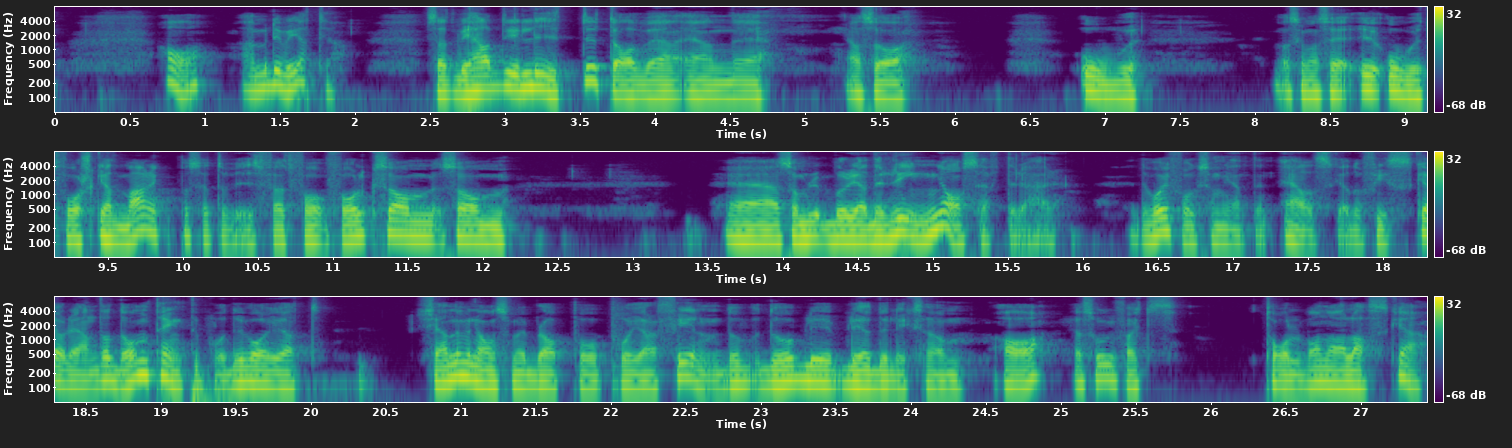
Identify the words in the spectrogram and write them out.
Ja, ja men det vet jag. Så att vi hade ju lite av en, en eh, alltså, o vad ska man säga, outforskad mark på sätt och vis. För att folk som, som, eh, som började ringa oss efter det här, det var ju folk som egentligen älskade att fiska och det enda de tänkte på det var ju att känner vi någon som är bra på, på att göra film, då, då blev, blev det liksom, ja, jag såg ju faktiskt Tolvan och Alaska.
